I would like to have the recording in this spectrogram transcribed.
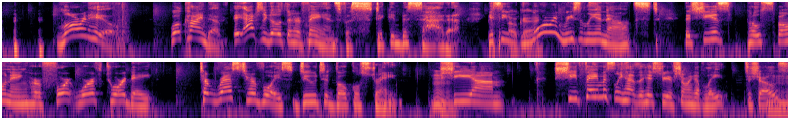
Lauryn Hill. Well, kind of. It actually goes to her fans for sticking beside her. You see, Okay. Lauryn recently announced that she is postponing her Fort Worth tour date to rest her voice due to vocal strain. She um she famously has a history of showing up late to shows.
